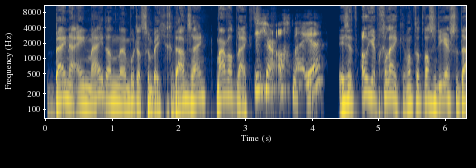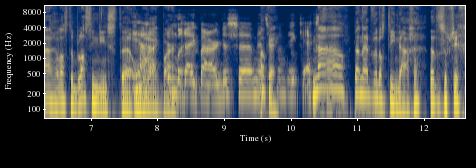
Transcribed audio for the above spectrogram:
Bijna 1 mei. Dan uh, moet dat zo'n beetje gedaan zijn. Maar wat blijkt? Dit jaar 8 mei, hè? Is het? Oh, je hebt gelijk. Want dat was in de eerste dagen was de Belastingdienst uh, onbereikbaar. Ja, onbereikbaar. Dus mensen okay. een weekje extra. Nou, dan hebben we nog 10 dagen. Dat is op zich.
